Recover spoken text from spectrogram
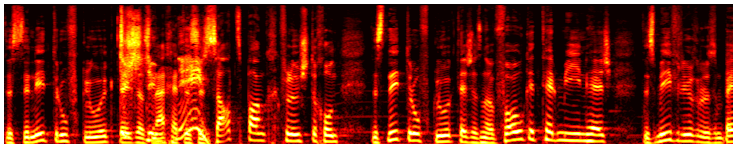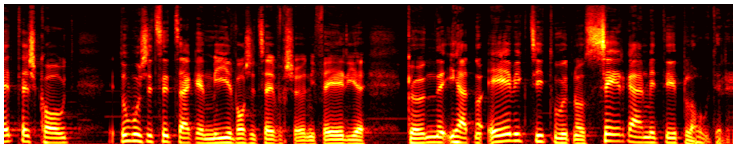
dass du nicht drauf geschaut Das hast, dass stimmt nachher das nicht. Ersatzbankgeflüster kommt, dass du nicht drauf geschaut hast, dass du noch einen Folgetermin hast, dass du mich früher aus dem Bett hast geholt. Du musst jetzt nicht sagen, mir willst jetzt einfach schöne Ferien gönnen. Ich hätte noch ewig Zeit und würde noch sehr gerne mit dir plaudern.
